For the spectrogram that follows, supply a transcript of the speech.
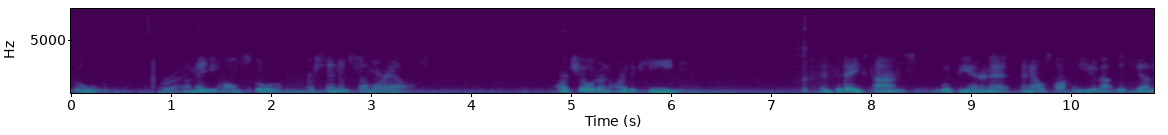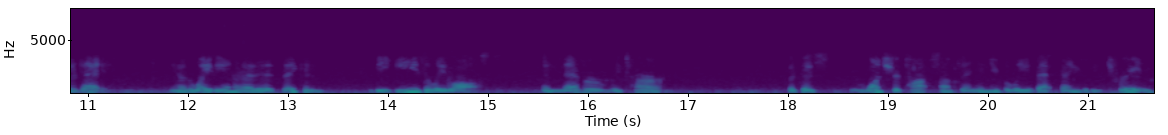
school. Right. Uh, maybe homeschool them or send them somewhere else. Our children are the key. In today's times with the internet, and I was talking to you about this the other day, you know, the way the internet is, they can be easily lost and never return. Because once you're taught something and you believe that thing to be true,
